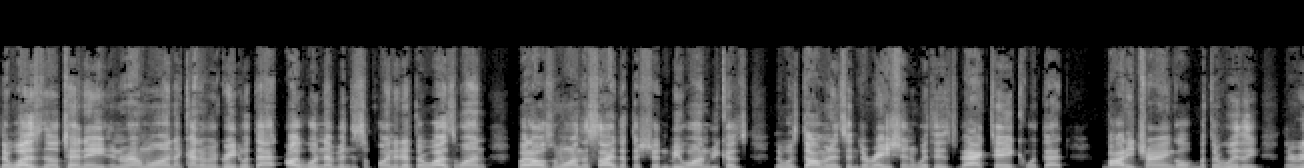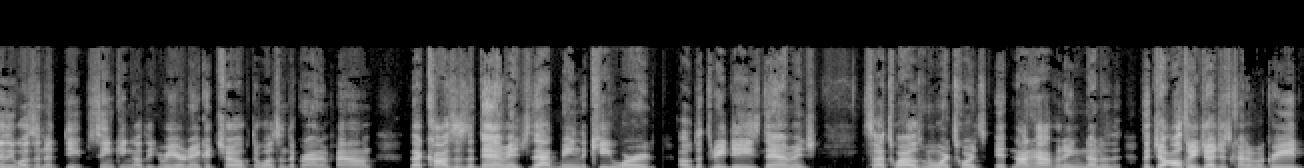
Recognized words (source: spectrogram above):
There was no 10-8 in round one. I kind of agreed with that. I wouldn't have been disappointed if there was one, but I was more on the side that there shouldn't be one because there was dominance and duration with his back take with that body triangle. But there really there really wasn't a deep sinking of the rear naked choke. There wasn't the ground and pound that causes the damage, that being the key word of the three Ds damage. So that's why I was more towards it not happening. None of the, the all three judges kind of agreed.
